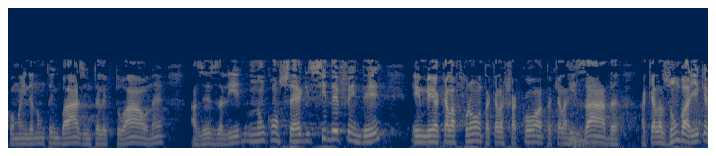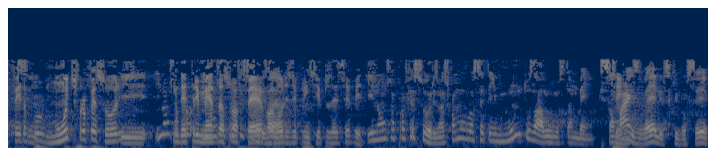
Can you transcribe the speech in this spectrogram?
como ainda não tem base intelectual, né? Às vezes ali não consegue se defender em meio àquela afronta, aquela chacota, aquela risada, aquela zombaria que é feita Sim. por muitos professores E, e em detrimento da sua fé, é. valores e princípios recebidos. E não só professores, mas como você tem muitos alunos também que são Sim. mais velhos que você,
